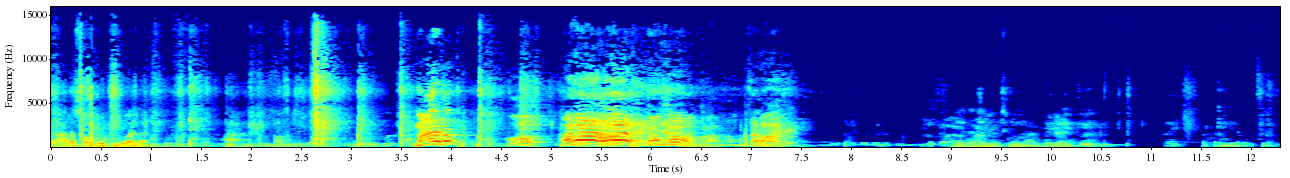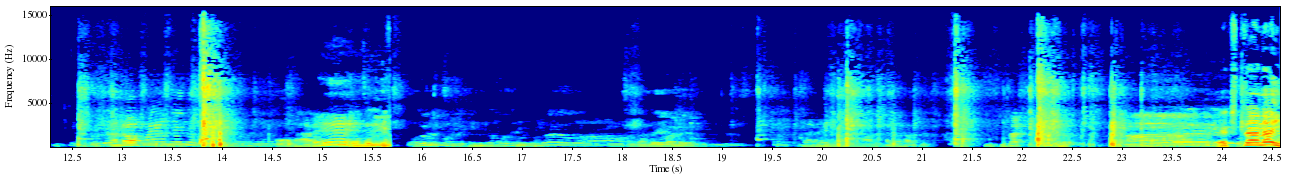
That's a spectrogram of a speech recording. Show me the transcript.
ତାର ସବୁ ଉଠିବ ହେଲା ମାର ଭାଇ एक्स्ट्रा नहीं।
